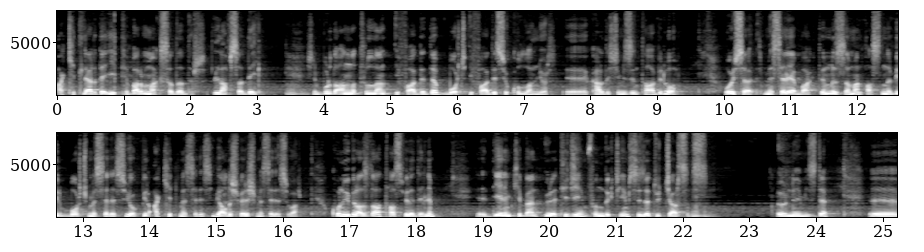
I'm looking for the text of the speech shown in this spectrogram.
Akitlerde itibar maksadadır, lafza değil. Şimdi burada anlatılan ifadede borç ifadesi kullanılıyor. E, kardeşimizin tabiri o. Oysa meseleye baktığımız zaman aslında bir borç meselesi yok. Bir akit meselesi, bir alışveriş meselesi var. Konuyu biraz daha tasvir edelim. E, diyelim ki ben üreticiyim, fındıkçıyım, siz de tüccarsınız. Örneğimizde. E,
